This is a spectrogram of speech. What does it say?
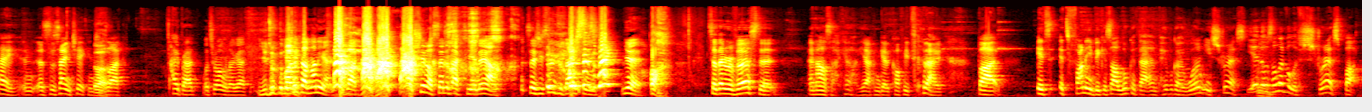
hey, and it's the same chick, and she's Uh. like, hey, Brad, what's wrong? And I go, You took the money. took that money out. And she's like, oh shit, I'll send it back to you now. So she sends it back to sends me. it back? Yeah. Oh, So they reversed it, and I was like, oh yeah, I can get a coffee today. But it's it's funny because I look at that and people go, weren't you stressed? Yeah, there was a level of stress, but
